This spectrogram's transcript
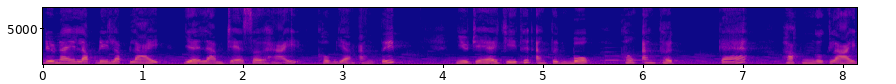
Điều này lặp đi lặp lại, dễ làm trẻ sợ hãi, không dám ăn tiếp. Nhiều trẻ chỉ thích ăn tinh bột, không ăn thịt, cá, hoặc ngược lại,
